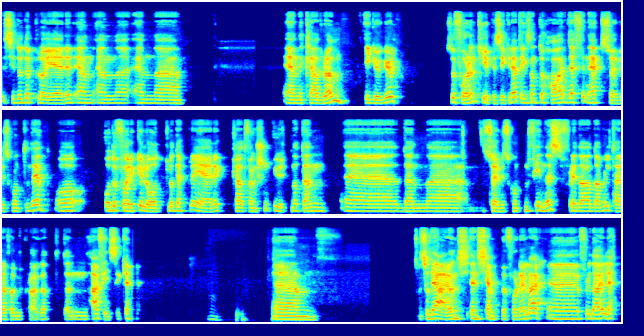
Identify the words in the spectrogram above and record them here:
Si du deployerer en, en, en, en Cloud Run i Google, så får du en typesikkerhet. Ikke sant? Du har definert servicekontoen din. og og du får ikke lov til å deployere Cloud Function uten at den, eh, den eh, servicekonten finnes. fordi da, da, vil Terraform beklage at den her finnes ikke. Um, så det er jo en, en kjempefordel her. Eh, fordi det er jo lett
